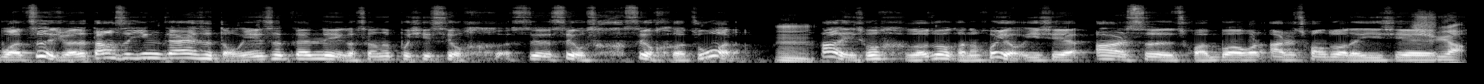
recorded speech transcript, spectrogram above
我自己觉得当时应该是抖音是跟那个生生不息是有合是是有是有合作的，嗯，按理说合作可能会有一些二次传播或者二次创作的一些需要。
